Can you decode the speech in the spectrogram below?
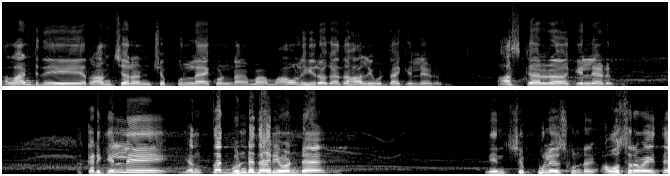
అలాంటిది రామ్ చరణ్ చెప్పులు లేకుండా మా మామూలు హీరో కాదు హాలీవుడ్ దాకా వెళ్ళాడు ఆస్కర్కి వెళ్ళాడు. అక్కడికి వెళ్ళి ఎంత గుండె ధైర్యం అంటే నేను చెప్పులు వేసుకుంటాను అవసరమైతే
